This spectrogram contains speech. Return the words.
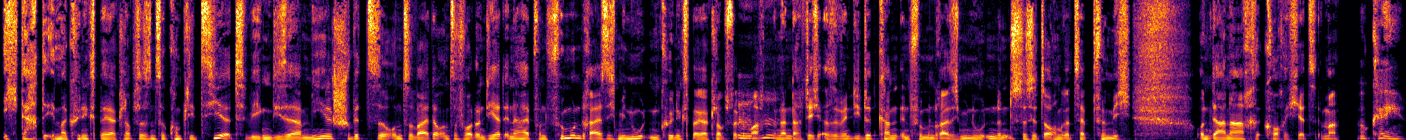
ich dachte immer, Königsberger Klopse sind so kompliziert wegen dieser Mehlschwitze und so weiter und so fort. Und die hat innerhalb von 35 Minuten Königsberger Klopse gemacht. Mhm. Und dann dachte ich, also wenn die das kann in 35 Minuten, dann ist das jetzt auch ein Rezept für mich. Und danach koche ich jetzt immer. Okay.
